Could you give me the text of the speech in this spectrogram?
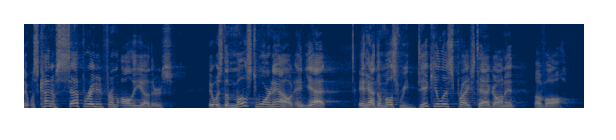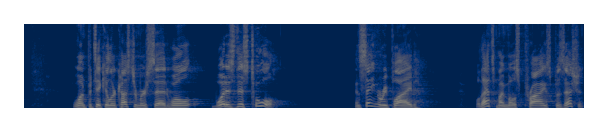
that was kind of separated from all the others. It was the most worn out, and yet it had the most ridiculous price tag on it of all. One particular customer said, Well, what is this tool? And Satan replied, Well, that's my most prized possession.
